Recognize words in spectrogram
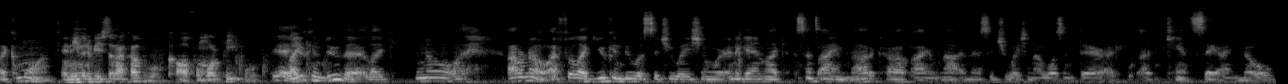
like come on. and even if you're still not comfortable, call for more people. Yeah, Like- you can do that. Like, you know, I- don't know. I feel like you can do a situation where, and again, like, since I am not a cop, I am not in that situation. I wasn't there. I, I can't say I know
